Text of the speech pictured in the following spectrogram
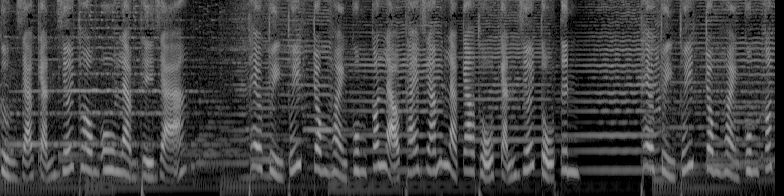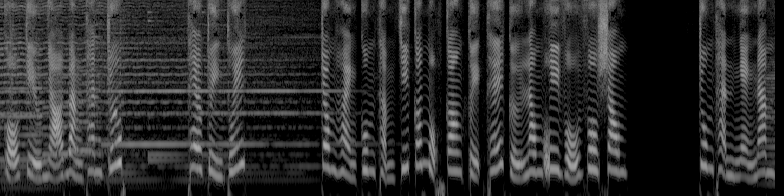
cường giả cảnh giới thôn u làm thị giả. Theo truyền thuyết trong Hoàng cung có lão thái giám là cao thủ cảnh giới tụ tinh Theo truyền thuyết trong Hoàng cung có cổ kiệu nhỏ bằng thanh trúc theo truyền thuyết, trong hoàng cung thậm chí có một con tuyệt thế cự long uy vũ vô song. Trung thành ngàn năm,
